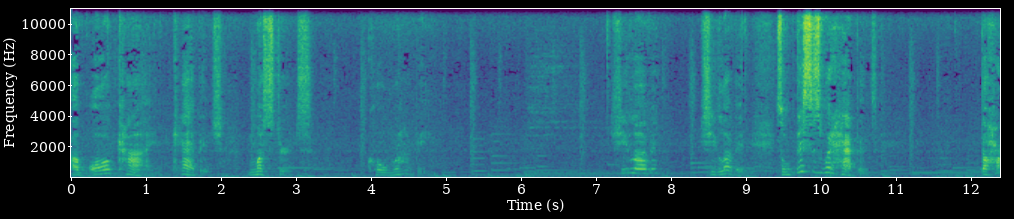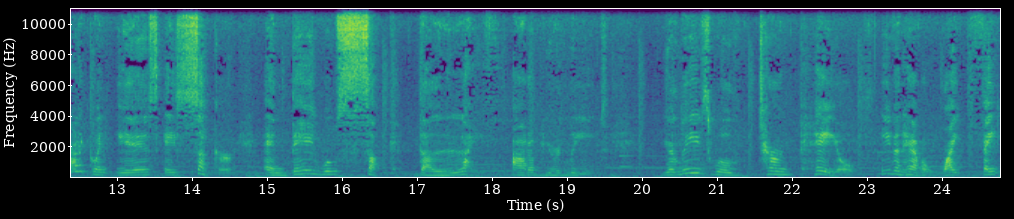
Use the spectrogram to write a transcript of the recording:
of all kind, cabbage, mustards, kohlrabi. She love it. She love it. So this is what happens. The harlequin is a sucker and they will suck the life out of your leaves. Your leaves will turn pale, even have a white faint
